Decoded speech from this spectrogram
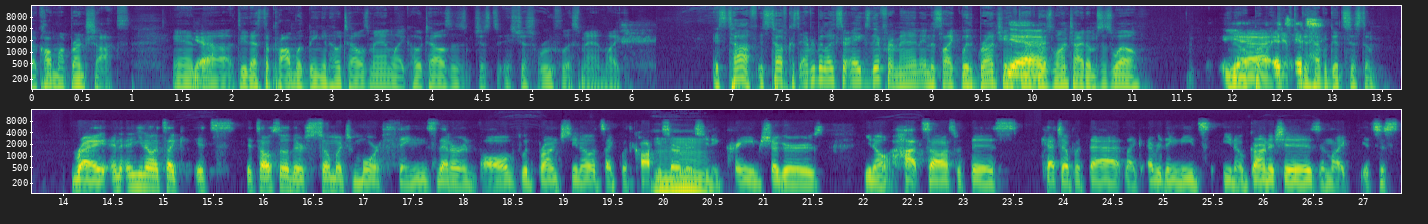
I call them my brunch socks. And Yeah. uh, dude, that's the problem with being in hotels, man. Like hotels is just it's just ruthless, man. Like it's tough. It's tough because everybody likes their eggs different, man. And it's like with brunch, you have to have those lunch items as well. you yeah, but, like, it's to it's have a good system. right, and, and you know, it's like it's it's also there's so much more things that are involved with brunch. You know, it's like with coffee service, Mm. you need cream, sugars, you know, hot sauce with this, ketchup with that. Like everything needs you know garnishes, and like it's just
